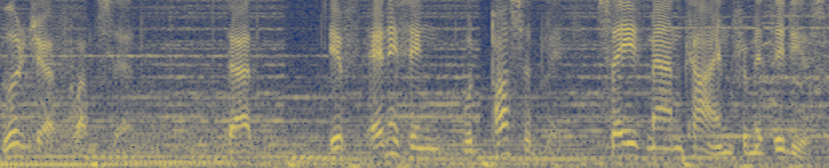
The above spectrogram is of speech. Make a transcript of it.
Gurdjieff once said that if anything would possibly save mankind from its idiocy,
